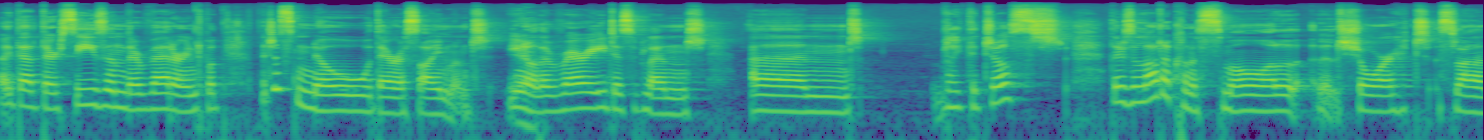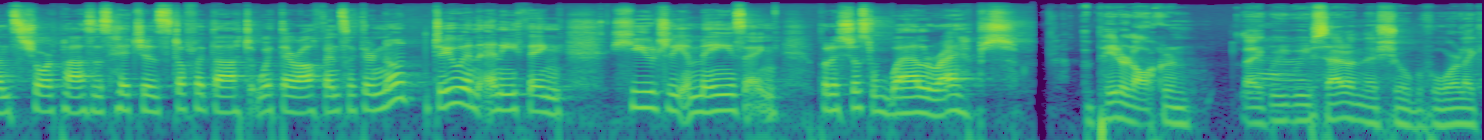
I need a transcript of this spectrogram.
like that, they're seasoned, they're veterans, but they just know their assignment. You know, they're very disciplined and like they just there's a lot of kind of small little short slants short passes hitches stuff like that with their offense like they're not doing anything hugely amazing but it's just well repped Peter Lochran, like we we've said on this show before, like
